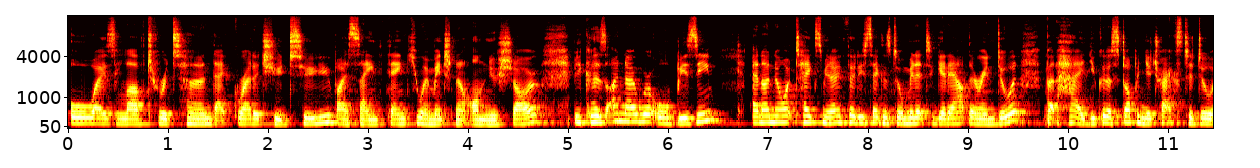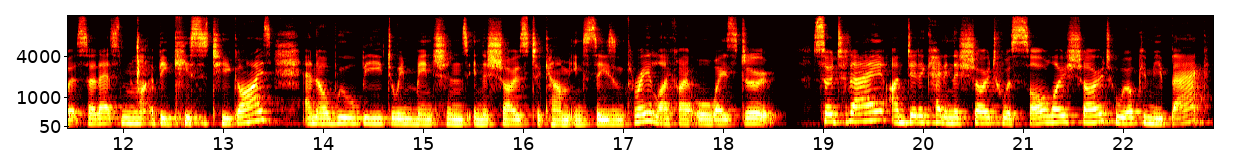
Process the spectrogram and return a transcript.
always love to return that gratitude to you by saying thank you and mention it on your show because I know we're all busy and I know it takes me you know 30 seconds to a minute to get out there and do it. But hey, you've got to stop in your tracks to do it. So that's a big kiss to you guys. And I will be doing mentions in the shows to come in season three, like I always do. So today I'm dedicating the show to a solo show to welcome you back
